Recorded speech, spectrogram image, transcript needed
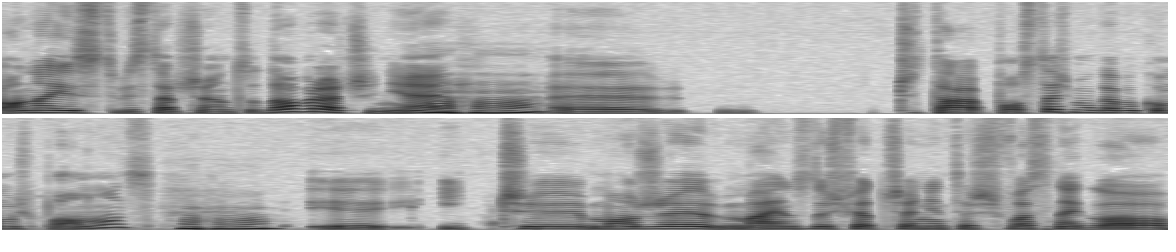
ona jest wystarczająco dobra, czy nie, mhm. e, czy ta postać mogłaby komuś pomóc mhm. I, I, czy może, mając doświadczenie też własnego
